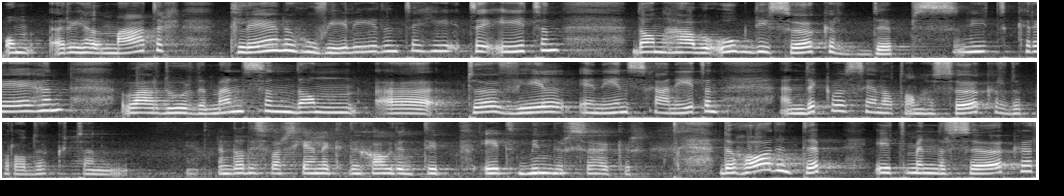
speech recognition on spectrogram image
om regelmatig kleine hoeveelheden te, te eten dan gaan we ook die suikerdips niet krijgen, waardoor de mensen dan uh, te veel ineens gaan eten. En dikwijls zijn dat dan gesuikerde producten. Ja. En dat is waarschijnlijk de gouden tip: eet minder suiker. De gouden tip: eet minder suiker,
